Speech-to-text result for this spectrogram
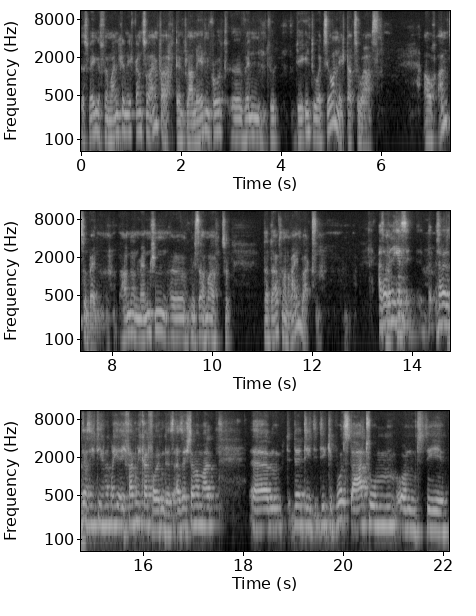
deswegen ist für manche nicht ganz so einfach, den Planetencode, äh, wenn du die Intuition nicht dazu hast, auch anzuwenden. Anderen Menschen, äh, ich sage mal, zu, da darf man reinwachsen. Also wenn ich jetzt, sorry, dass ich dich unterbreche, ich frage mich gerade Folgendes. Also ich sage mal, ähm, die, die, die, Geburtsdatum und die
